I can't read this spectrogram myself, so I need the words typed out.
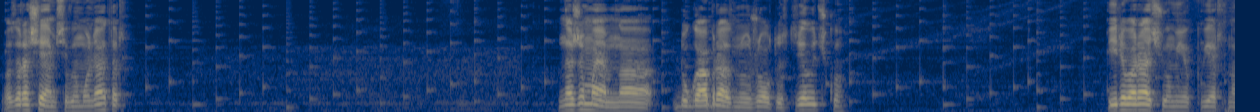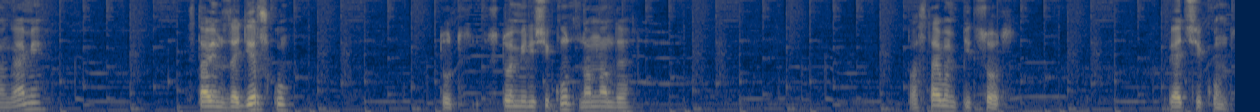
Возвращаемся в эмулятор. Нажимаем на дугообразную желтую стрелочку. Переворачиваем ее кверх ногами. Ставим задержку. Тут 100 миллисекунд. Нам надо... Поставим 500. 5 секунд.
